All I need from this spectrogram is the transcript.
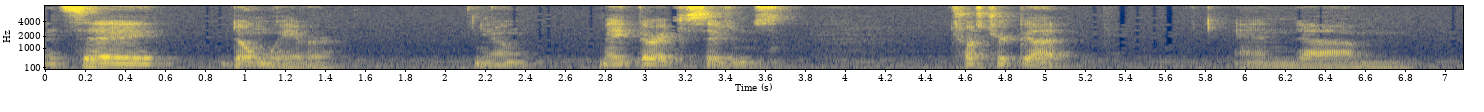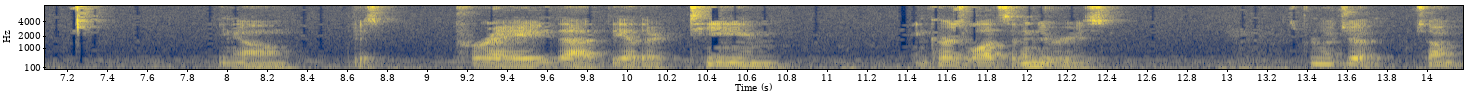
I'd say don't waver. You know, make the right decisions, trust your gut, and um, you know, just pray that the other team incurs lots of injuries. That's pretty much it. So,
